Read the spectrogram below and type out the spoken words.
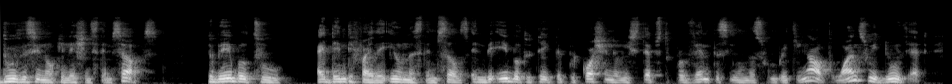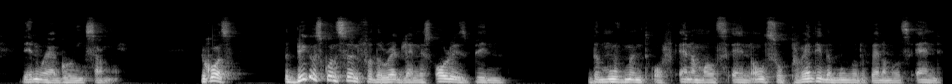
do these inoculations themselves, to be able to identify the illness themselves and be able to take the precautionary steps to prevent this illness from breaking out. Once we do that, then we are going somewhere. Because the biggest concern for the red line has always been the movement of animals and also preventing the movement of animals and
